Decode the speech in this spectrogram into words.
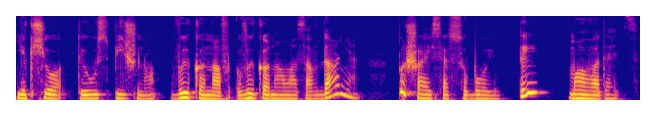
Якщо ти успішно виконав, виконала завдання, пишайся собою. Ти молодець.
